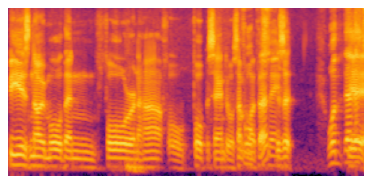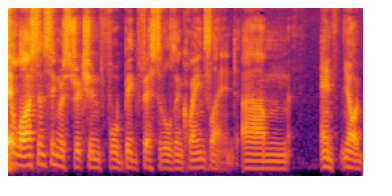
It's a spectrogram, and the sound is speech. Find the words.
beers no more than four and a half or four percent or something 4%. like that? Is it? Well, that, yeah. that's a licensing restriction for big festivals in Queensland. Um, and you know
